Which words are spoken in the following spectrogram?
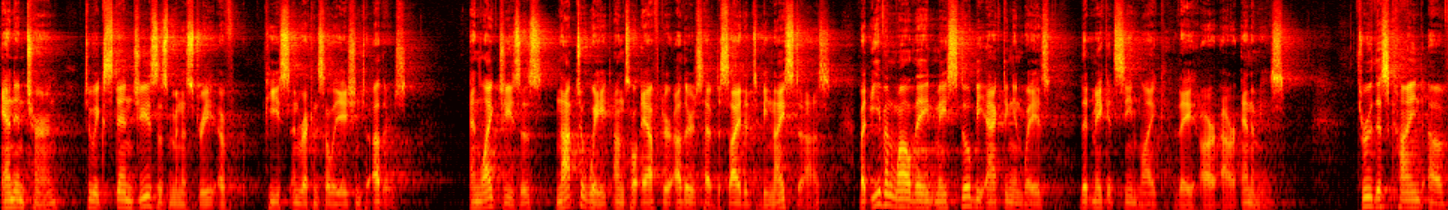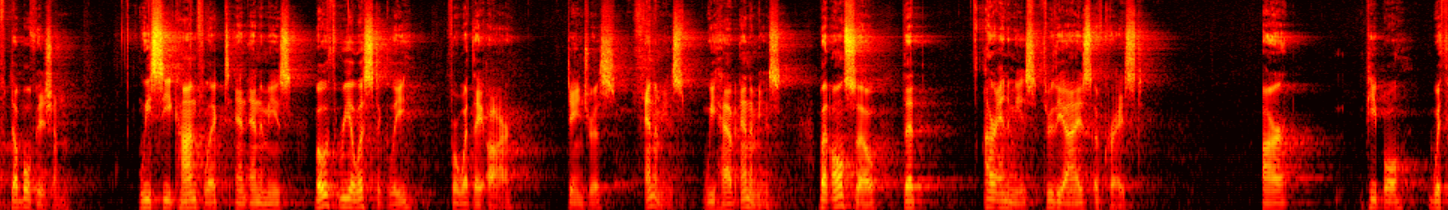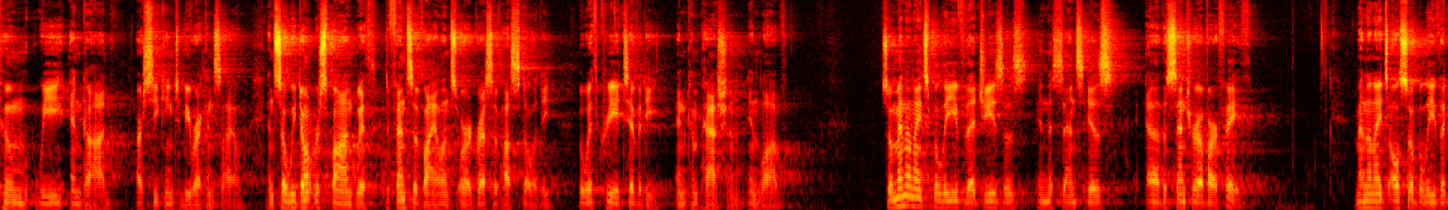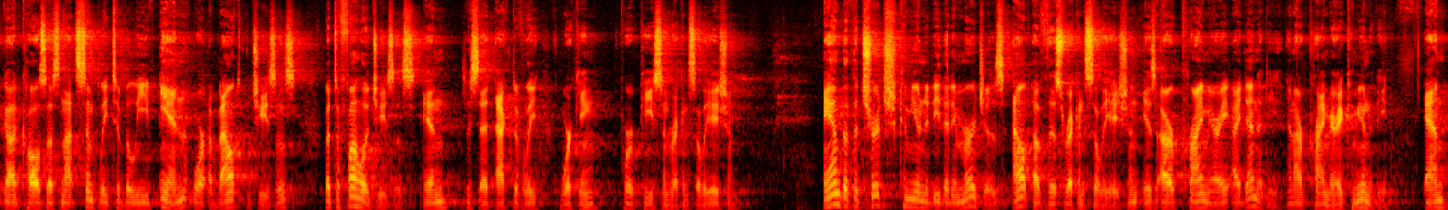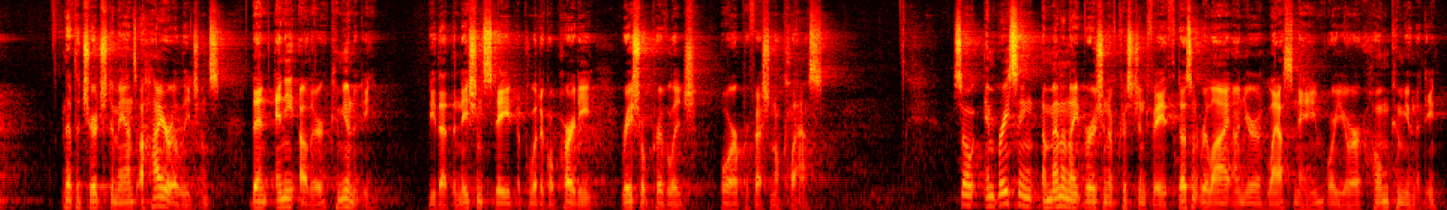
and, in turn, to extend Jesus' ministry of peace and reconciliation to others. And like Jesus, not to wait until after others have decided to be nice to us, but even while they may still be acting in ways that make it seem like they are our enemies. Through this kind of double vision, we see conflict and enemies both realistically for what they are dangerous enemies. We have enemies, but also that our enemies, through the eyes of Christ, are people with whom we and God are seeking to be reconciled. And so we don't respond with defensive violence or aggressive hostility, but with creativity and compassion in love. So Mennonites believe that Jesus, in this sense, is uh, the center of our faith. Mennonites also believe that God calls us not simply to believe in or about Jesus, but to follow Jesus in, as I said, actively working for peace and reconciliation. And that the church community that emerges out of this reconciliation is our primary identity and our primary community, and that the church demands a higher allegiance than any other community, be that the nation state, a political party, racial privilege, or professional class. So, embracing a Mennonite version of Christian faith doesn't rely on your last name or your home community.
